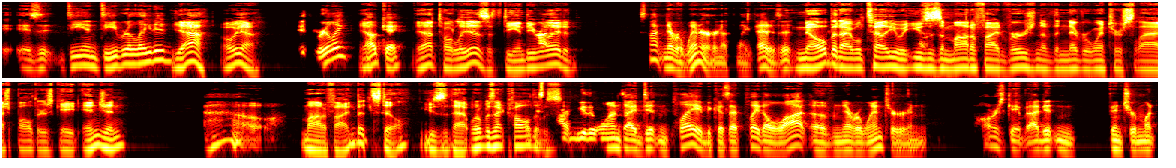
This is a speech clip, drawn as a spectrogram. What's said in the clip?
is it D and D related? Yeah. Oh, yeah. It really? Yeah. Okay, Yeah, it totally is. It's D&D related. it's not Neverwinter or nothing like that, is it? No, but I will tell you it uses a modified version of the Neverwinter slash Baldur's Gate engine. Oh, Modified, but still uses that. What was that called? It was might be the ones I didn't play because I played a lot of Neverwinter and Baldur's Gate, but I didn't venture much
